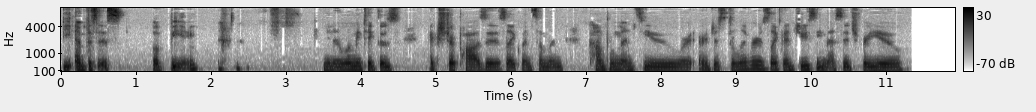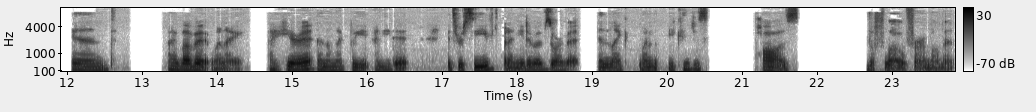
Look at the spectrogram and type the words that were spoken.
the emphasis of being. you know, when we take those extra pauses, like when someone compliments you or, or just delivers like a juicy message for you. And I love it when I, I hear it and I'm like, wait, I need it. It's received, but I need to absorb it. And like when you can just pause the flow for a moment,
